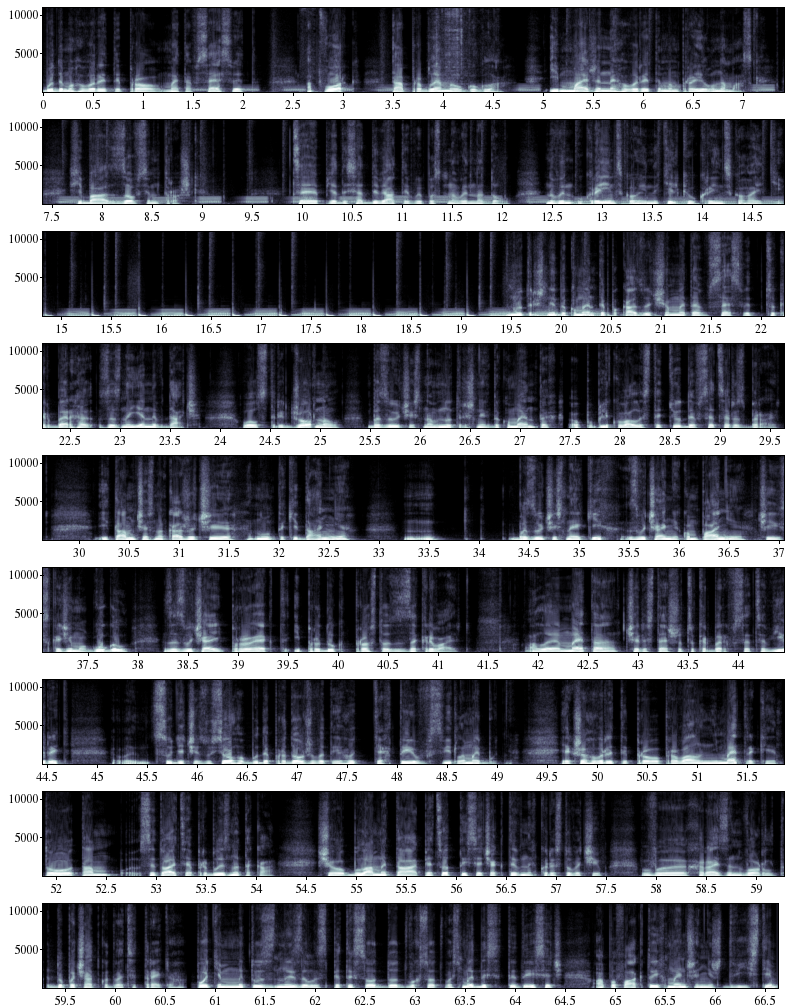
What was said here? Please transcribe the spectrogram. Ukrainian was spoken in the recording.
Будемо говорити про мета Всесвіт, Upwork та проблеми у Гугла. І майже не говоритимемо про Ілона Маска. Хіба зовсім трошки. Це 59-й випуск новин на Доу. Новин українського і не тільки українського IT. Внутрішні документи показують, що мета Всесвіт Цукерберга зазнає невдач. Wall Street Journal, базуючись на внутрішніх документах, опублікували статтю, де все це розбирають. І там, чесно кажучи, ну, такі дані, базуючись на яких звичайні компанії, чи, скажімо, Google, зазвичай проект і продукт просто закривають. Але мета через те, що Цукерберг все це вірить, судячи з усього, буде продовжувати його тягти в світле майбутнє. Якщо говорити про провалені метрики, то там ситуація приблизно така, що була мета 500 тисяч активних користувачів в Horizon World до початку 23-го. Потім мету знизили з 500 до 280 тисяч, а по факту їх менше ніж 200.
